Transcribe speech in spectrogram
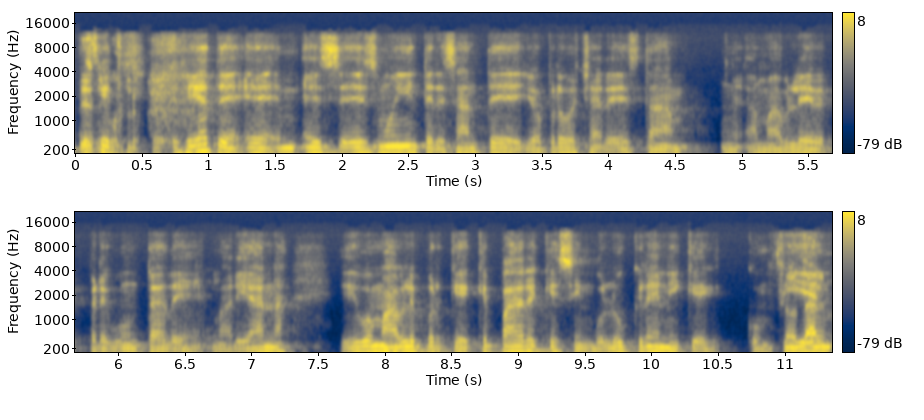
desde uno. Eh, fíjate, eh, es, muy interesante. Yo aprovecharé esta eh, amable pregunta de Mariana. Y digo amable porque qué padre que se involucren y que confíen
